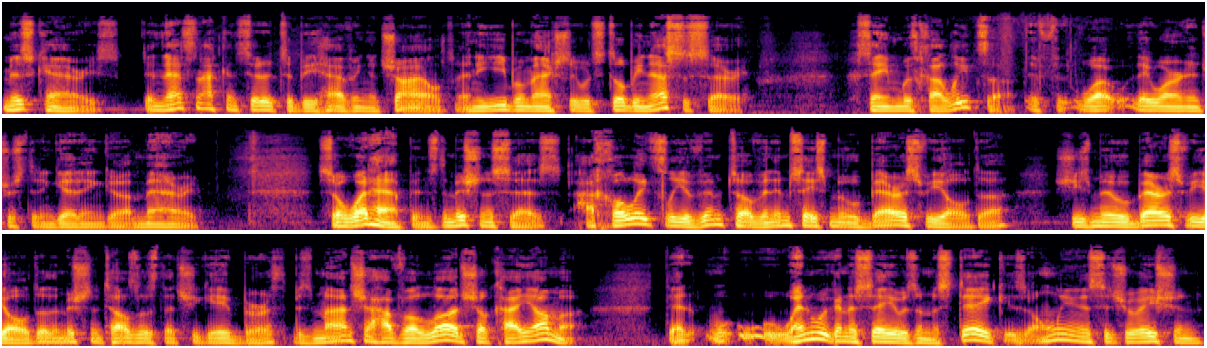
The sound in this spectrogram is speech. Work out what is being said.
miscarries, then that's not considered to be having a child, and a yibum actually would still be necessary. Same with chalitza, if what, they weren't interested in getting uh, married. So what happens? The Mishnah says, "Hacholetz liyavimtov and imseis meuberes violda." She's meuberes violda. The Mishnah tells us that she gave birth. Bisman shahavolad shel. That when we're going to say it was a mistake is only in a situation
